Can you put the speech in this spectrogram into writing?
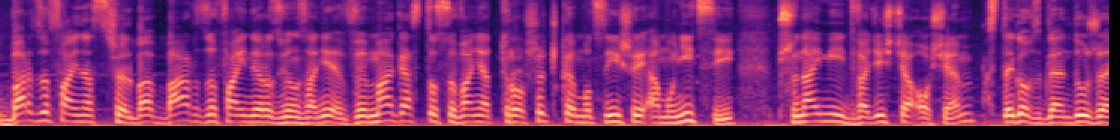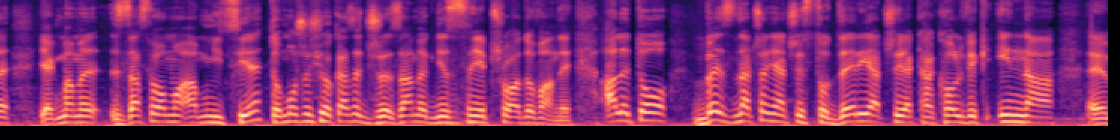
Bardzo fajna strzelba, bardzo fajne rozwiązanie. Wymaga stosowania troszeczkę mocniejszej amunicji, przynajmniej 28, z tego względu, że jak mamy za słabą amunicję, to może się okazać, że zamek nie zostanie przeładowany. Ale to bez znaczenia, czy jest to Deria, czy jakakolwiek inna e,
